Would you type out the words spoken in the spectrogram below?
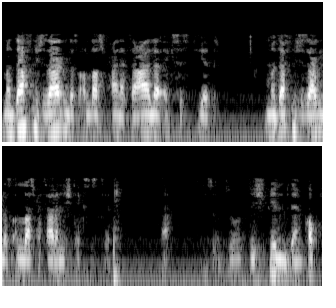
man darf nicht sagen, dass Allah subhanahu wa ta'ala existiert. Und man darf nicht sagen, dass Allah subhanahu wa ta'ala nicht existiert. Ja. So, so, die spielen mit deinem Kopf.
